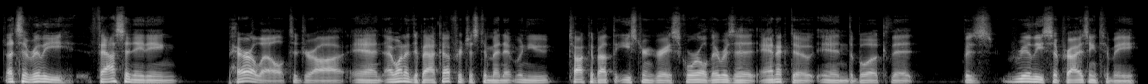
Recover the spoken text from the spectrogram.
That's a really fascinating parallel to draw. And I wanted to back up for just a minute. When you talk about the Eastern gray squirrel, there was an anecdote in the book that was really surprising to me.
